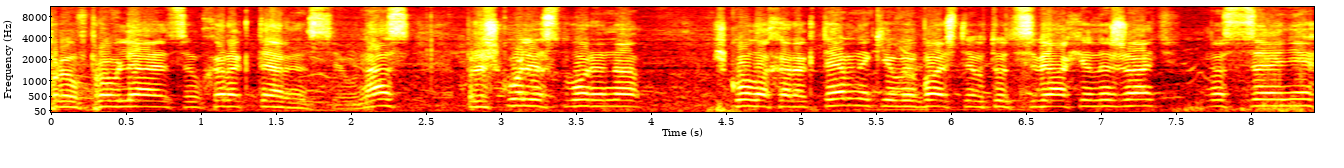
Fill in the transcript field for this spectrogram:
вправляються в характерності. У нас при школі створена школа характерників. Ви бачите, тут цвяхи лежать на сцені.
